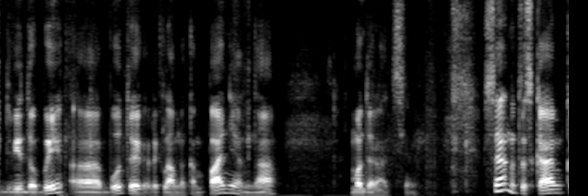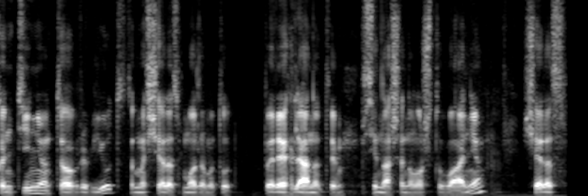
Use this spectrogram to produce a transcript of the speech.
дві доби а, бути рекламна кампанія на модерації. Все, натискаємо Continue to Review, тобто ми ще раз можемо тут переглянути всі наші налаштування. Ще раз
